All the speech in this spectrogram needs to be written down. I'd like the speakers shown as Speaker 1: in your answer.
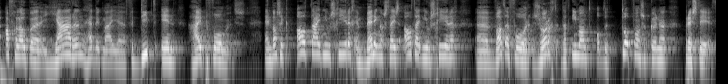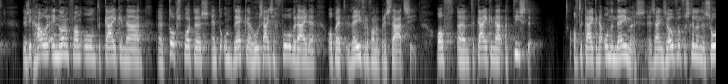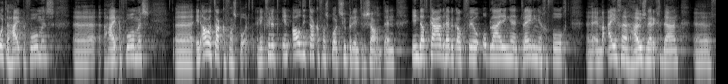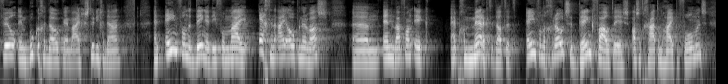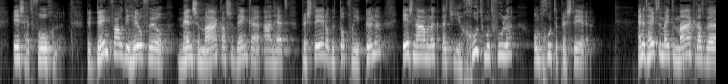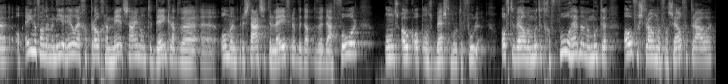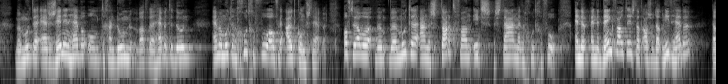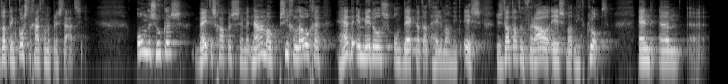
Speaker 1: de afgelopen jaren heb ik mij uh, verdiept in high performance. En was ik altijd nieuwsgierig en ben ik nog steeds altijd nieuwsgierig uh, wat ervoor zorgt dat iemand op de top van zijn kunnen presteert. Dus ik hou er enorm van om te kijken naar uh, topsporters en te ontdekken hoe zij zich voorbereiden op het leveren van een prestatie. Of um, te kijken naar artiesten. Of te kijken naar ondernemers. Er zijn zoveel verschillende soorten high performance, high performance uh, in alle takken van sport. En ik vind het in al die takken van sport super interessant. En in dat kader heb ik ook veel opleidingen en trainingen gevolgd. Uh, en mijn eigen huiswerk gedaan. veel in boeken gedoken en mijn eigen studie gedaan. En een van de dingen die voor mij echt een eye-opener was. Um, en waarvan ik heb gemerkt dat het een van de grootste denkfouten is als het gaat om high performance, is het volgende. De denkfout die heel veel mensen maken als ze denken aan het presteren op de top van je kunnen, is namelijk dat je je goed moet voelen om goed te presteren. En het heeft ermee te maken dat we op een of andere manier heel erg geprogrammeerd zijn om te denken dat we, uh, om een prestatie te leveren, dat we daarvoor ons ook op ons best moeten voelen. Oftewel, we moeten het gevoel hebben, we moeten overstromen van zelfvertrouwen. We moeten er zin in hebben om te gaan doen wat we hebben te doen. En we moeten een goed gevoel over de uitkomst hebben. Oftewel, we, we, we moeten aan de start van iets staan met een goed gevoel. En de, en de denkfout is dat als we dat niet hebben, dat dat ten koste gaat van de prestatie. Onderzoekers, wetenschappers en met name ook psychologen hebben inmiddels ontdekt dat dat helemaal niet is. Dus dat dat een verhaal is wat niet klopt. En um,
